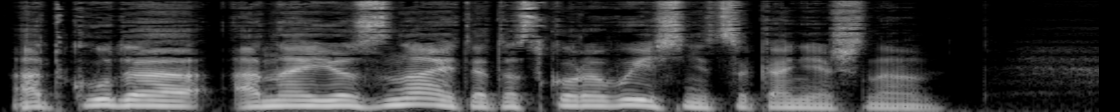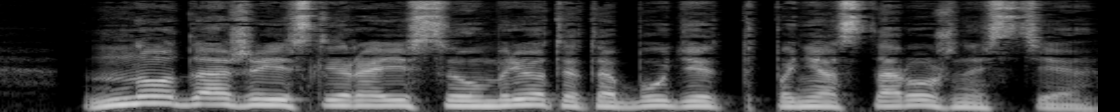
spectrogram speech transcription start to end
Откуда она ее знает, это скоро выяснится, конечно. Но даже если Раиса умрет, это будет по неосторожности.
